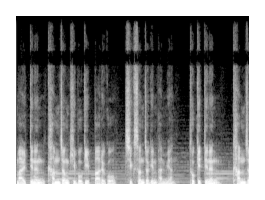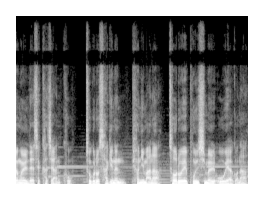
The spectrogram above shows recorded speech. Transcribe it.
말띠는 감정 기복이 빠르고 직선적인 반면 토끼띠는 감정을 내색하지 않고 속으로 사귀는 편이 많아 서로의 본심을 오해하거나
